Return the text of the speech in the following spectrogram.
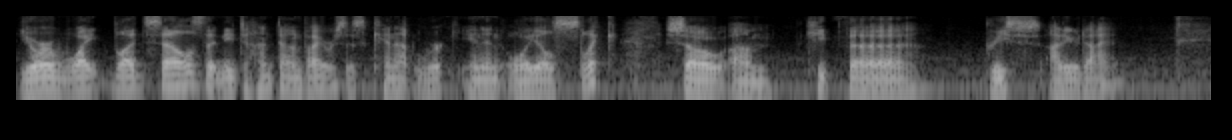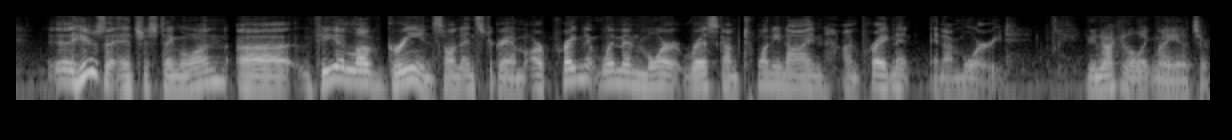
your white blood cells that need to hunt down viruses cannot work in an oil slick. So um, keep the grease out of your diet. Uh, here's an interesting one. Uh, Via Love Greens on Instagram. Are pregnant women more at risk? I'm 29, I'm pregnant, and I'm worried. You're not going to like my answer.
